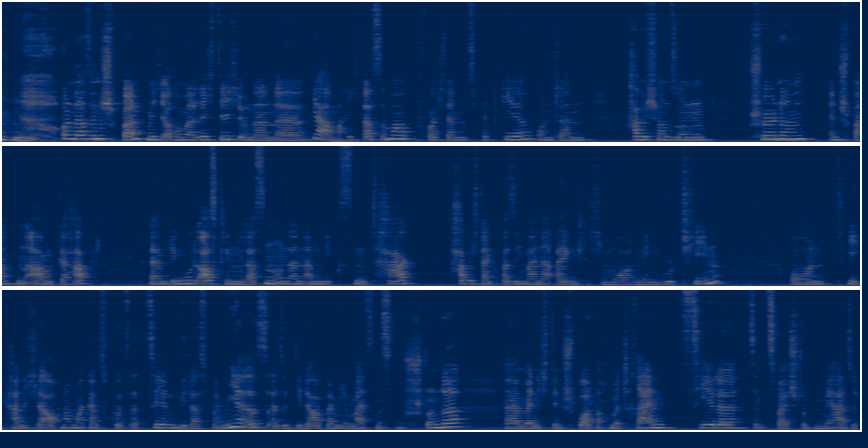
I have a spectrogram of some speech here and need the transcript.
Mhm. Und das entspannt mich auch immer richtig. Und dann, äh, ja, mache ich das immer, bevor ich dann ins Bett gehe. Und dann habe ich schon so einen schönen, entspannten Abend gehabt ähm, den gut ausklingen lassen und dann am nächsten Tag habe ich dann quasi meine eigentliche Morning Routine. Und die kann ich ja auch nochmal ganz kurz erzählen, wie das bei mir ist. Also die dauert bei mir meistens eine Stunde. Ähm, wenn ich den Sport noch mit reinzähle, sind zwei Stunden mehr, also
